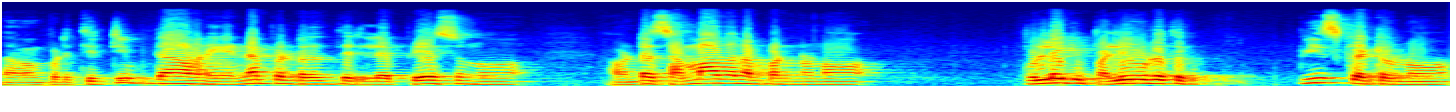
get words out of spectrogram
அவன் இப்படி திட்டிவிட்டான். அவனை என்ன பண்ணுறதுன்னு தெரியல. பேசணும். அவன்கிட்ட சமாதானம் பண்ணணும். பிள்ளைக்கு பள்ளிக்கூடத்துக்கு ஃபீஸ் கட்டணும்.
